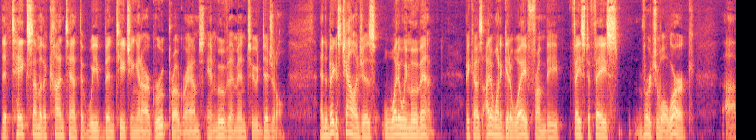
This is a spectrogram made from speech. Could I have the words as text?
that take some of the content that we've been teaching in our group programs and move them into digital. And the biggest challenge is what do we move in? Because I don't want to get away from the face to face virtual work uh,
